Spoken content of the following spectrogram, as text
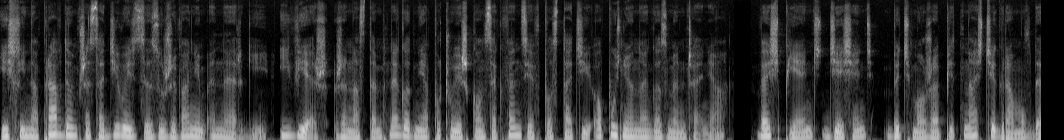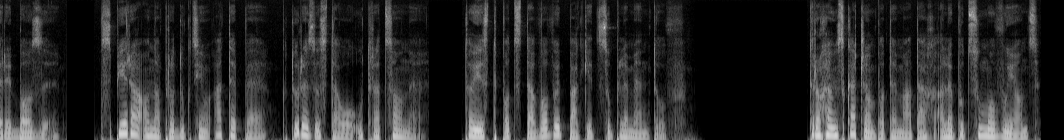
Jeśli naprawdę przesadziłeś ze zużywaniem energii i wiesz, że następnego dnia poczujesz konsekwencje w postaci opóźnionego zmęczenia, weź 5, 10, być może 15 gramów derybozy. Wspiera ona produkcję ATP, które zostało utracone. To jest podstawowy pakiet suplementów. Trochę skaczę po tematach, ale podsumowując,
